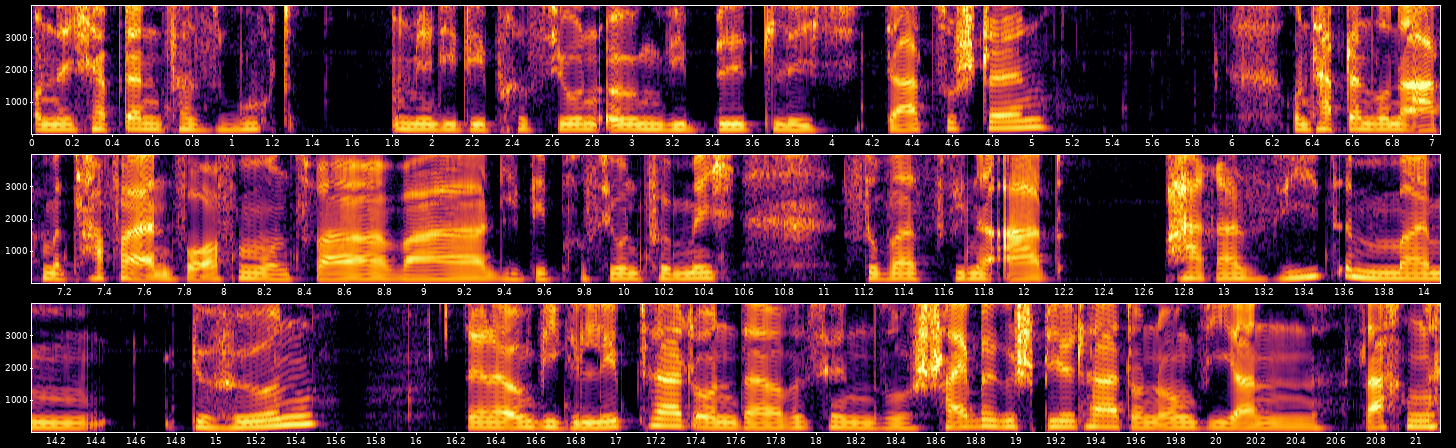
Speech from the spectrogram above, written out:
Und ich habe dann versucht, mir die Depression irgendwie bildlich darzustellen und habe dann so eine Art Metapher entworfen. Und zwar war die Depression für mich sowas wie eine Art Parasit in meinem Gehirn, der da irgendwie gelebt hat und da ein bisschen so Scheibe gespielt hat und irgendwie an Sachen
